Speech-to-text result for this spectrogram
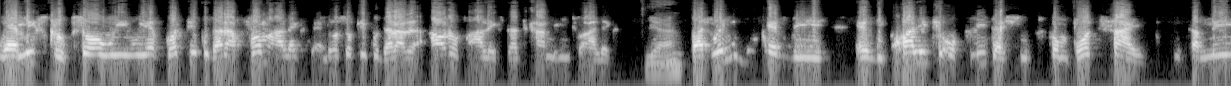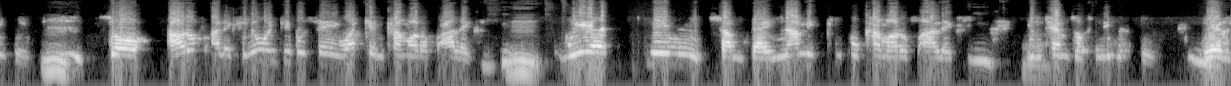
We are a mixed group, so we, we have got people that are from Alex and also people that are out of Alex that come into Alex. Yeah. But when you look at the at the quality of leadership from both sides, it's amazing. Mm. So out of Alex, you know when people say what can come out of Alex, Mm. we have seen some dynamic people come out of Alex in terms of ministry. We have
